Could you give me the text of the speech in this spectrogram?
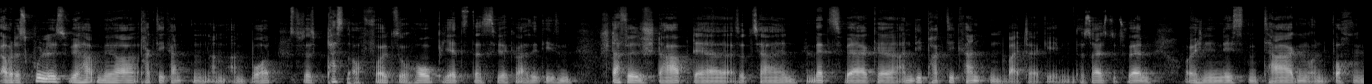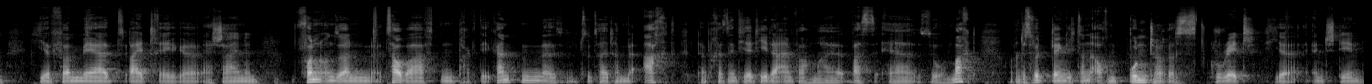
Aber das Coole ist, wir haben ja Praktikanten an, an Bord. Das passt auch voll zu Hope jetzt, dass wir quasi diesen Staffelstab der sozialen Netzwerke an die Praktikanten weitergeben. Das heißt, es werden euch in den nächsten Tagen und Wochen hier vermehrt Beiträge erscheinen von unseren zauberhaften Praktikanten. Also zurzeit haben wir acht. Da präsentiert jeder einfach mal, was er so macht. Und es wird, denke ich, dann auch ein bunteres Grid hier entstehen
